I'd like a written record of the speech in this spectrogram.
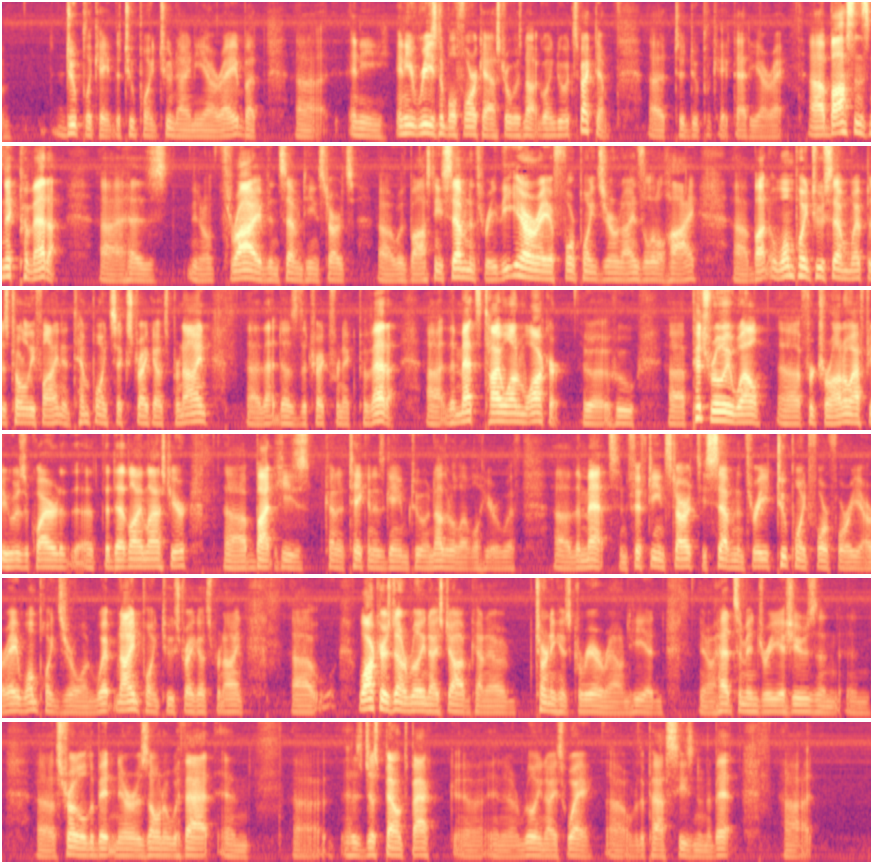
duplicate the 2.29 ERA, but uh, any any reasonable forecaster was not going to expect him uh, to duplicate that ERA. Uh, Boston's Nick Pivetta uh, has you know thrived in 17 starts uh, with Boston. He's seven and three. The ERA of 4.09 is a little high, uh, but a 1.27 WHIP is totally fine, and 10.6 strikeouts per nine. Uh, that does the trick for Nick Pivetta. Uh, the Mets' Taijuan Walker, who, who uh, pitched really well for Toronto after he was acquired at the, at the deadline last year, but he's kind of taken his game to another level here with the Mets. In 15 starts, he's seven and three, 2.44 ERA, 1.01 WHIP, 9.2 strikeouts per nine. Uh, Walker's done a really nice job kind of turning his career around. He had, you know, had some injury issues and, and uh, struggled a bit in Arizona with that, and uh, has just bounced back uh, in a really nice way uh, over the past season and a bit. Uh,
